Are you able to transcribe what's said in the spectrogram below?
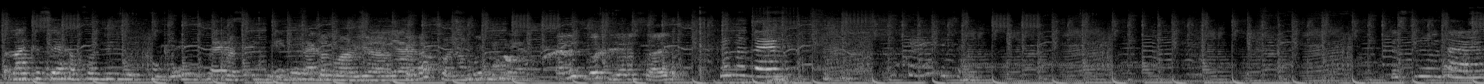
But like I say, her funding would come in place in, in January. Don't worry. Yeah. Okay, that's fine. I'm going to go. Yeah. And let's go to the other side. Come in then. Just through there.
